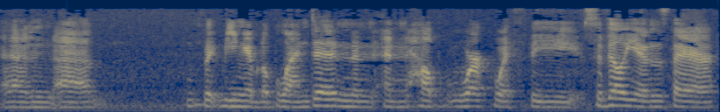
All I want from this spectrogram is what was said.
and uh, being able to blend in and, and, help work with the civilians there.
